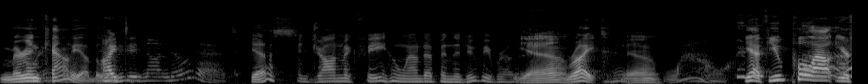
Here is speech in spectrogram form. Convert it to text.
Marin County, I believe. I did not know that. Yes. And John McFee, who wound up in the Doobie Brothers. Yeah. Right. Yeah. Wow. Yeah, if you pull out your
